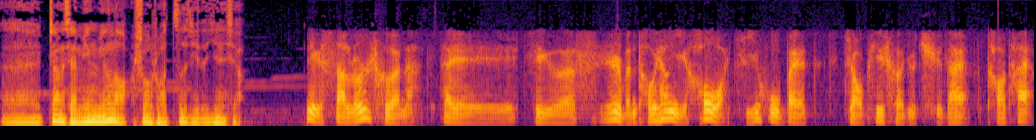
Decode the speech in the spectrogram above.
呃，张显明明老说说自己的印象。那个三轮车呢，在这个日本投降以后啊，几乎被胶皮车就取代了、淘汰了。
